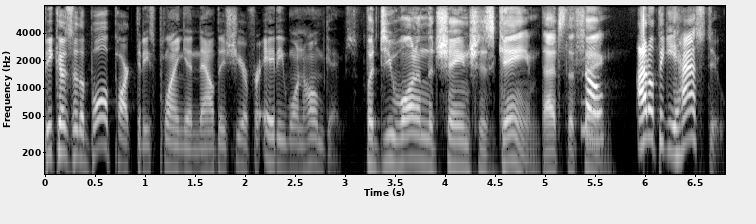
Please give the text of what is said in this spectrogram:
because of the ballpark that he's playing in now this year for 81 home games. But do you want him to change his game? That's the no, thing. I don't think he has to.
